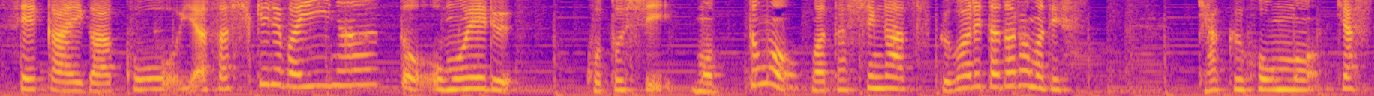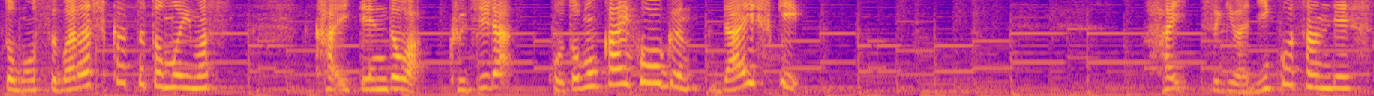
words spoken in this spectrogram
世界がこう優しければいいなと思える今年最も私が救われたドラマです。脚本もキャストも素晴らしかったと思います。回転ドア、クジラ、子供解放軍大好き。はい、次はニコさんです。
